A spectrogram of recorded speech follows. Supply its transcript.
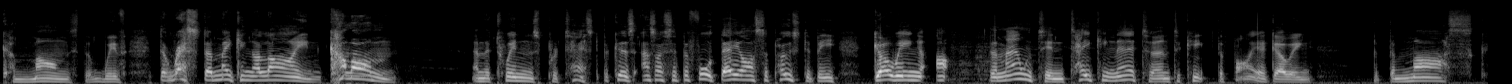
commands them with, The rest are making a line, come on! And the twins protest because, as I said before, they are supposed to be going up the mountain, taking their turn to keep the fire going. But the mask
